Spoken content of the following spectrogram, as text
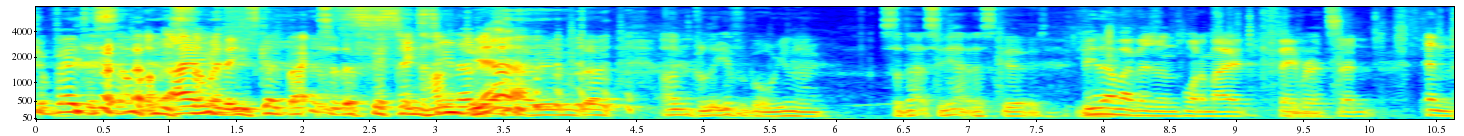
compared to some, I mean, I- some of these go back to the 1500s. Yeah. and uh, unbelievable, you know. So that's yeah, that's good. Be Yeah. Thou My Vision is one of my favorites, and and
